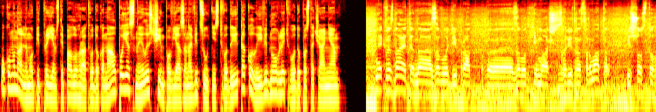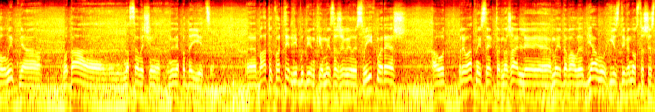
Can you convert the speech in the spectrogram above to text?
У комунальному підприємстві Павлоград-Водоканал пояснили, з чим пов'язана відсутність води та коли відновлять водопостачання. Ну, Як ви знаєте, на заводі ПРАТ, е, завод Хімаш згорів трансформатор і 6 липня вода е, на селище не подається. Е, Багатоквартирні будинки ми заживили своїх мереж, а от приватний сектор, на жаль, ми давали об'яву із 96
